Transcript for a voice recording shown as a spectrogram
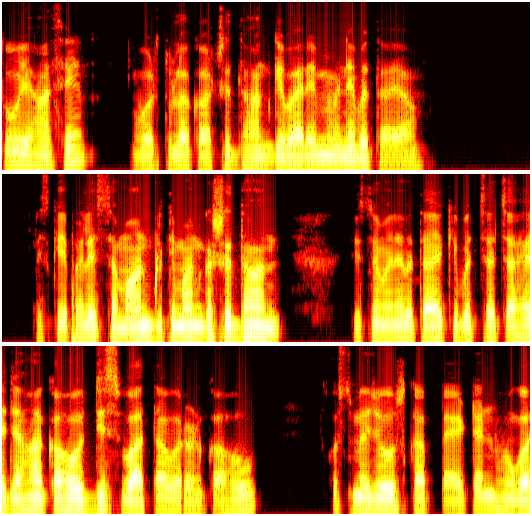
तो यहाँ से वर्तूलाकार सिद्धांत के बारे में मैंने बताया। इसके पहले समान प्रतिमान का सिद्धांत जिसमें मैंने बताया कि बच्चा चाहे जहाँ का हो, जिस वातावरण का हो, उसमें जो उसका पैटर्न होगा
